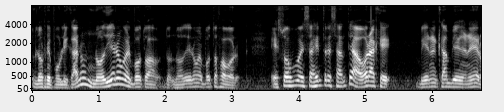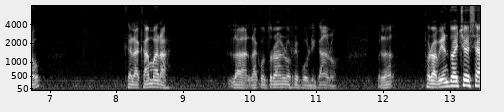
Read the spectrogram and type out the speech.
los republicanos no dieron el voto a, no dieron el voto a favor. Eso es un mensaje interesante ahora que viene el cambio en enero, que la Cámara la, la controlan los republicanos, ¿verdad? Pero habiendo hecho ese,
